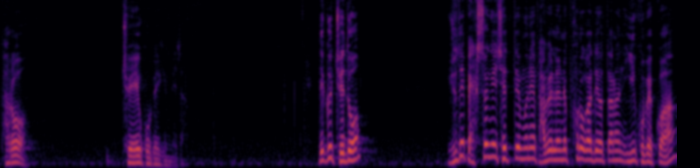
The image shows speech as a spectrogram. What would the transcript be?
바로 죄의 고백입니다. 근데 그 죄도 유대 백성의 죄 때문에 바벨론의 포로가 되었다는 이 고백과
